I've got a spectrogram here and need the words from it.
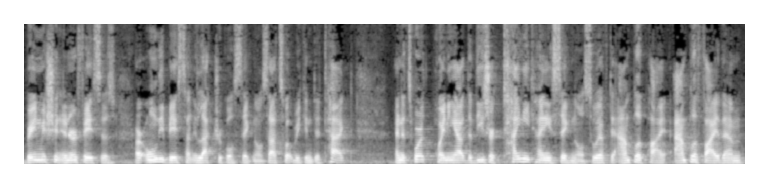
brain-machine interfaces are only based on electrical signals. That's what we can detect. And it's worth pointing out that these are tiny, tiny signals, so we have to amplify, amplify them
